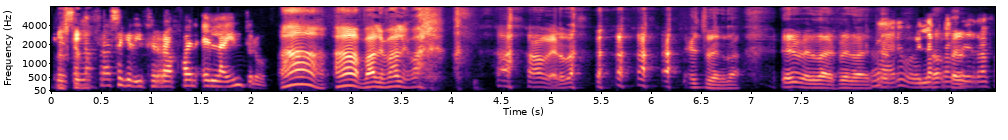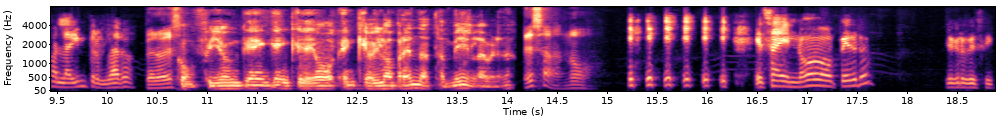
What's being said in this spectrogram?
que Es esa que es la no- frase que dice Rafa en, en la intro. Ah, ah, vale, vale, vale. Ah, verdad. es verdad. Es verdad, es verdad. es verdad. Claro, es la No, frase pero, de Rafa en la intro, claro. pero es. Confío en que, en, que, en que hoy lo aprendas también, la verdad. Esa, no. Esa es, ¿no, Pedro? Yo creo que sí.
